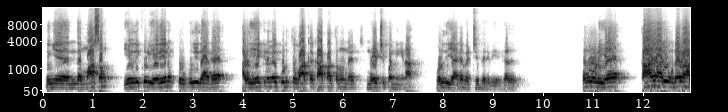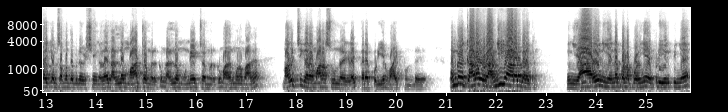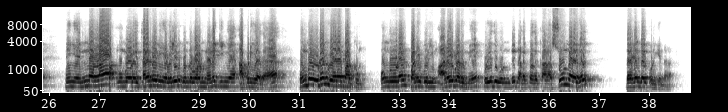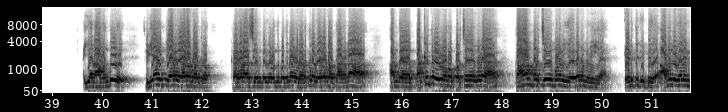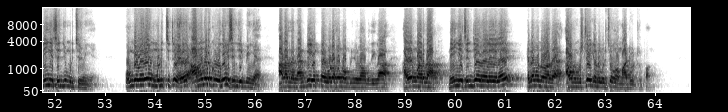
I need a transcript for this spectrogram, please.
நீங்க இந்த மாசம் இறுதிக்குள் ஏதேனும் ஒரு புதிதாக அல்லது ஏற்கனவே கொடுத்த வாக்கை காப்பாற்றணும்னு முயற்சி- முயற்சி பண்ணீங்கன்னா உறுதியாக வெற்றி பெறுவீர்கள். உங்களுடைய தாயாரின் உடல் ஆரோக்கியம் சம்பந்தப்பட்ட விஷயங்கள்ல நல்ல மாற்றம் இருக்கும் நல்ல முன்னேற்றம் இருக்கும். அதன் மூலமாக மகிழ்ச்சிகரமான சூழ்நிலைகளை பெறக்கூடிய வாய்ப்பு உண்டு உங்களுக்கான ஒரு அங்கீகாரம் கிடைக்கும். நீங்க யாரு? நீங்க என்ன பண்ண போறீங்க? எப்படி இருப்பீங்க? நீங்க என்னெல்லாம் உங்களுடைய திறமையை நீங்க வெளியே கொண்டு வரணும்னு நினைக்கீங்க? அப்படிங்கிறத உங்களுடன் வேலை பார்க்கும் உங்களுடன் பணிபுரியும் அனைவருமே புரிந்து கொண்டு நடப்பதற்கான சூழ்நிலைகள் கிரகங்கள் கொடுக்கின்றன. ஐயா நான் வந்து ரியாலிட்டியாக வேலை பார்க்கிறோம். கடகராசி என்பர்கள் வந்து பார்த்தீங்கன்னா ஒரு இடத்துல வேலை பார்த்தாங்கன்னா அந்த பக்கத்தில் உள்ளவங்க பிரச்சனையை கூட தான் பிரச்சனையை போல நீங்கள் என்ன பண்ணுவீங்க? எடுத்துக்கிட்டு அவங்க வேலையை நீங்கள் செஞ்சு முடிச்சிருவீங்க. உங்கள் வேலையை முடிச்சுட்டு அவங்களுக்கு உதவி செஞ்சுருப்பீங்க. ஆனால் அந்த நன்றி கட்ட உலகம் அப்படின்னு சொல்லுவாங்க பார்த்தீங்களா அதே மாதிரி தான் நீங்கள் செஞ்ச வேலையில என்ன பண்ணுவாங்க? அவங்க மிஸ்டேக் கண்டுபிடிச்சு அவங்க மாட்டி விட்டுருப்பாங்க.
